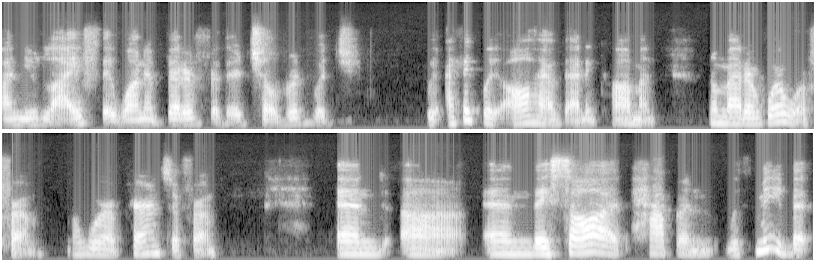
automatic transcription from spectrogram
a new life. They wanted better for their children, which I think we all have that in common, no matter where we're from or where our parents are from. And, uh, and they saw it happen with me, but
